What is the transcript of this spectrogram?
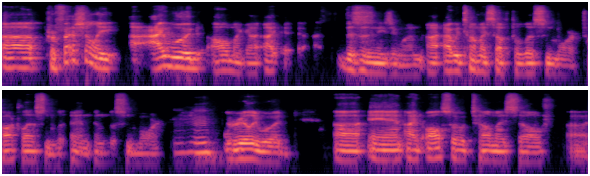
Uh, professionally, I would. Oh my God. I, this is an easy one. I, I, would tell myself to listen more, talk less, and, and, and listen more. Mm-hmm. I really would. Uh, and I'd also tell myself, uh,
